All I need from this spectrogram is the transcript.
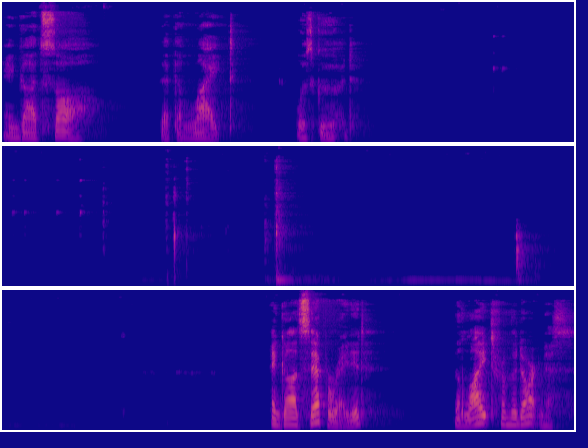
And God saw that the light was good. And God separated the light from the darkness.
